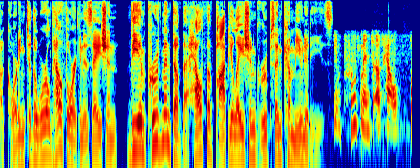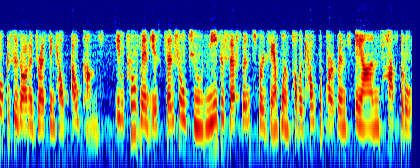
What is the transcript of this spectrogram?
according to the World Health Organization, the improvement of the health of population groups and communities. Improvement of health focuses on addressing health outcomes improvement is central to needs assessments, for example, in public health departments and hospital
